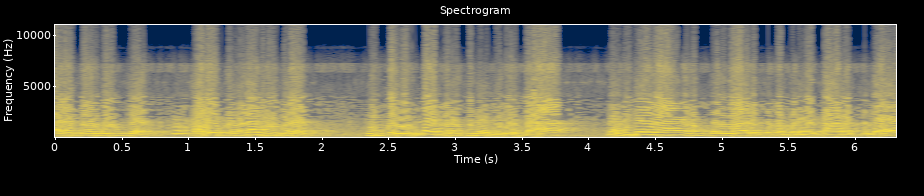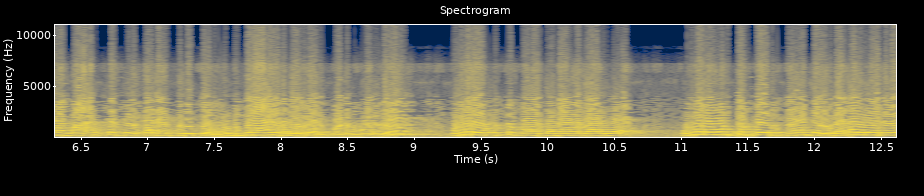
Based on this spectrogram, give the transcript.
அடைக்கலம் கொடுத்தார் அடைக்கலம் கொடுக்கிறார். இப்ப என்ன பிரச்சனை கேட்டா நபிகள் நாயகம் செல்லாறு செல்லமுடைய காலத்துல மார்க்கத்தை கடைபிடிக்க முடியாத நிலை ஏற்படும் பொழுது ஊரை விட்டு போக சொன்னாங்க பாருங்க. ஊரை விட்டு போய் சேர்ந்த இடம் எது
